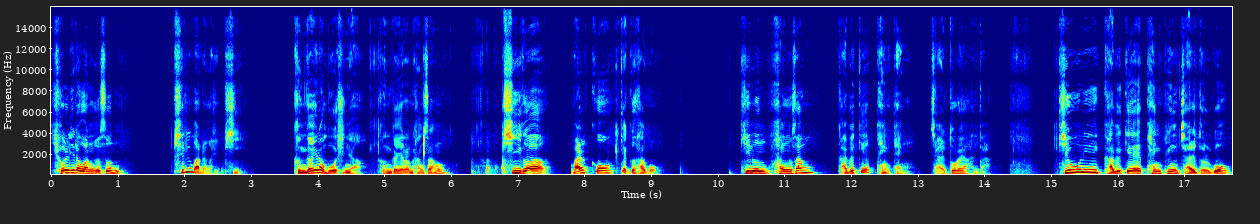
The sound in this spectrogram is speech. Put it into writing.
혈이라고 하는 것은 피를 말하는 것이 피. 건강이란 무엇이냐? 건강이란 항상 피가 맑고 깨끗하고 기는 항상 가볍게 팽팽 잘 돌아야 한다. 기운이 가볍게 팽팽 잘 돌고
